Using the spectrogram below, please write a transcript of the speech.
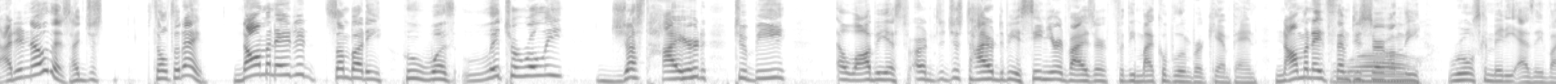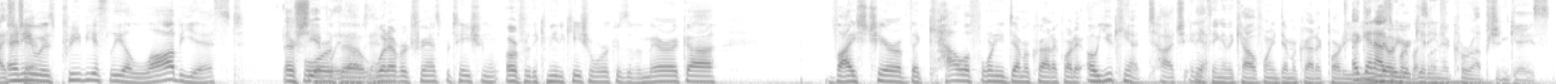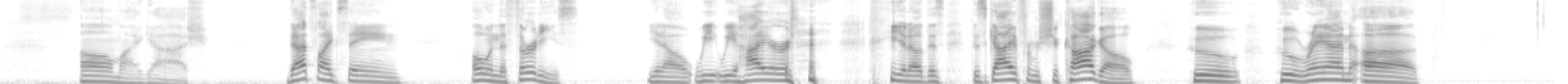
I didn't know this. I just, till today, nominated somebody who was literally just hired to be a lobbyist or just hired to be a senior advisor for the Michael Bloomberg campaign. Nominates them to serve on the Whoa. Rules committee as a vice And chair. And he was previously a lobbyist or she, for believe, the Alexander. whatever transportation or for the Communication Workers of America, vice chair of the California Democratic Party. Oh, you can't touch anything in the California Democratic Party. Again, you as know you're getting a corruption case. Oh my gosh, that's like saying, oh, in the 30s, you know, we we hired, you know, this this guy from Chicago, who who ran a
